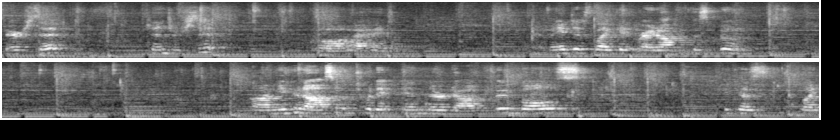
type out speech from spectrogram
Bear sit. Ginger sit. Go ahead. They just like it right off the spoon. Um, you can also put it in their dog food bowls because like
